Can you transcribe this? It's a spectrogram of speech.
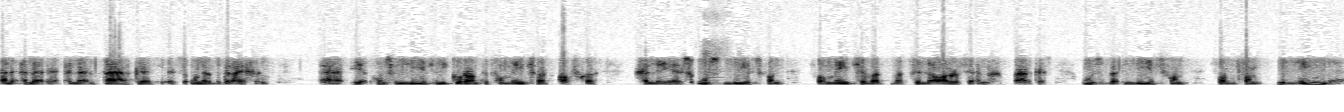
hulle hulle hulle werke is, is onder bedreiging. Uh ons lees in die koerante van mense wat afgelê is. Ons mm. lees van van mense wat wat salarisse ingeperk is. Ons lees van van van ellende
